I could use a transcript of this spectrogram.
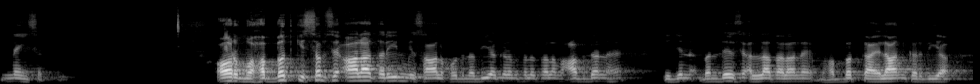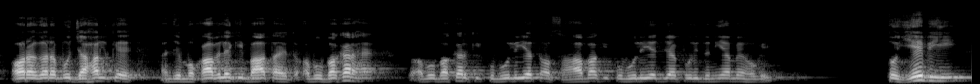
نہیں سکتی۔ اور محبت کی سب سے اعلیٰ ترین مثال خود نبی اکرم صلی اللہ علیہ وسلم آبدن ہے کہ جن بندے سے اللہ تعالیٰ نے محبت کا اعلان کر دیا۔ اور اگر ابو جہل کے ہاں جی مقابلے کی بات آئے تو ابو بکر ہے تو ابو بکر کی قبولیت اور صحابہ کی قبولیت جو ہے پوری دنیا میں ہو گئی۔ تو یہ بھی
